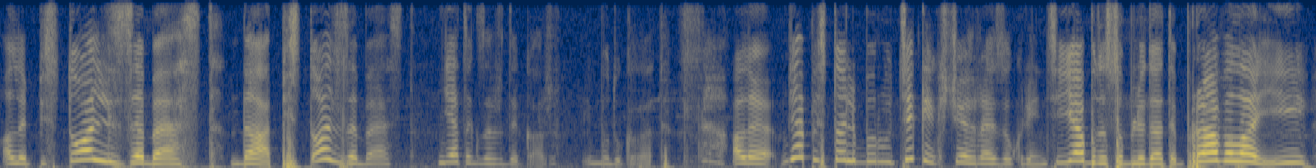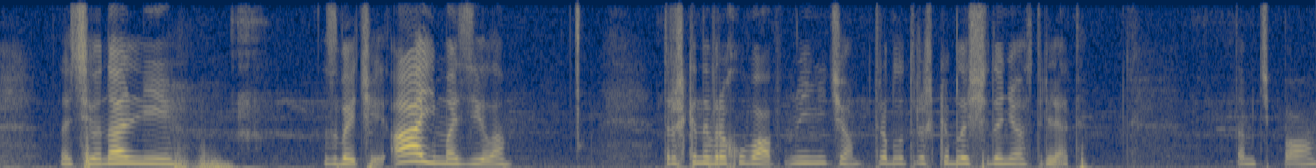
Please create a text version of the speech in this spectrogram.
Але пістоль the best. Да, пістоль the best. Я так завжди кажу і буду казати. Але я пістоль беру тільки, якщо я граю з українців. Я буду соблюдати правила і національні звичаї. Ай, мазіла. Трошки не врахував. Ну нічого, треба було трошки ближче до нього стріляти. Там, типа,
